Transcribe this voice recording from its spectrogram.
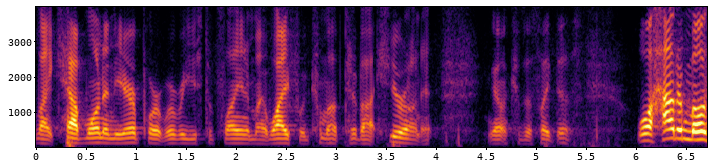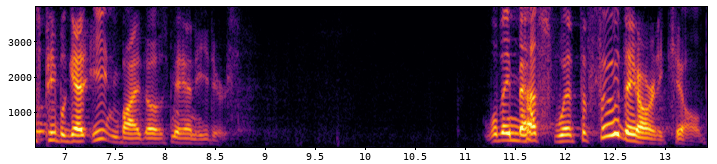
like have one in the airport where we used to fly in, and my wife would come up to about here on it, you know, because it's like this. Well, how do most people get eaten by those man eaters? Well, they mess with the food they already killed.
